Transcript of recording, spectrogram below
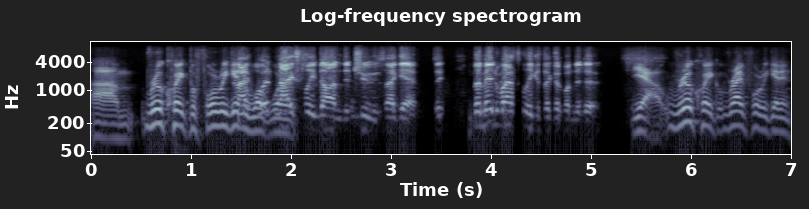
Um, real quick before we get to what nicely done to choose again. The Midwest League is a good one to do. Yeah, real quick, right before we get in,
